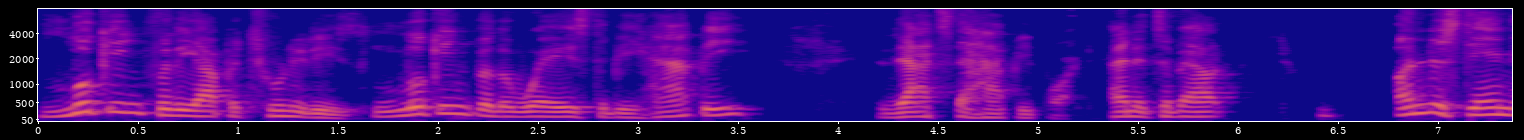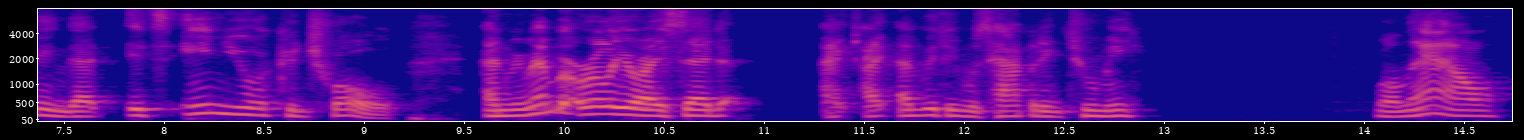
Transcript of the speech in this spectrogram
looking for the opportunities, looking for the ways to be happy, that's the happy part. And it's about understanding that it's in your control. And remember earlier, I said I, I, everything was happening to me. Well, now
